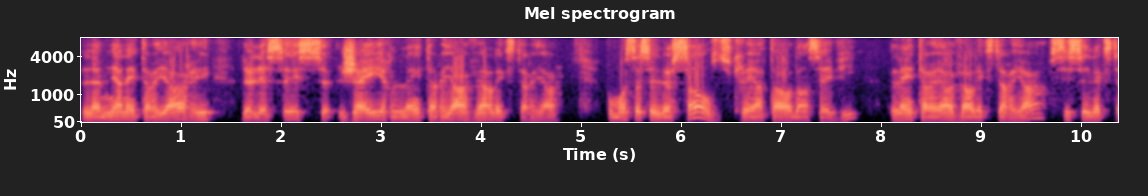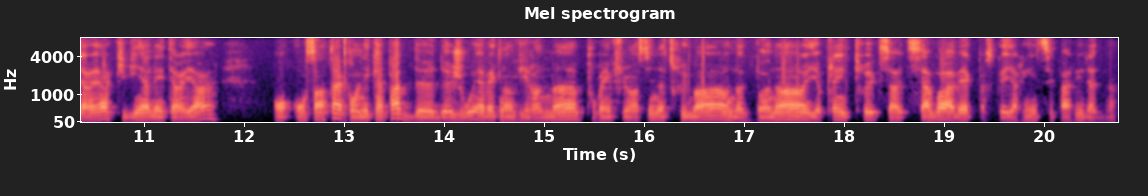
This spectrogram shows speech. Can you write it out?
l'amener à l'intérieur et de laisser se jaillir l'intérieur vers l'extérieur. Pour moi, ça, c'est le sens du créateur dans sa vie, l'intérieur vers l'extérieur. Si c'est l'extérieur qui vient à l'intérieur, on, s'entend qu'on est capable de, jouer avec l'environnement pour influencer notre humeur, notre bonheur. Il y a plein de trucs, ça, ça va avec parce qu'il n'y a rien de séparé là-dedans.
